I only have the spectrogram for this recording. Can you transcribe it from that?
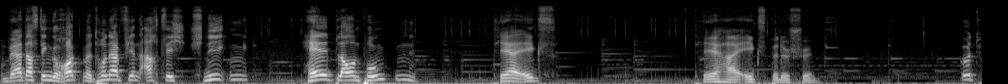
Und wer hat das Ding gerockt mit 184 schnieken, hellblauen Punkten? THX. THX, bitteschön. Gut.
